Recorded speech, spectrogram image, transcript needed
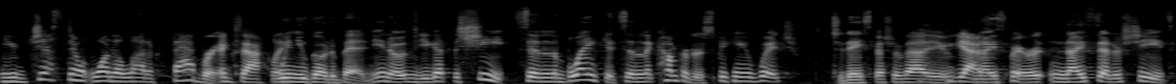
you just don't want a lot of fabric exactly when you go to bed. You know, you got the sheets and the blankets and the comforters. Speaking of which, today special value, yes. nice pair, nice set of sheets.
